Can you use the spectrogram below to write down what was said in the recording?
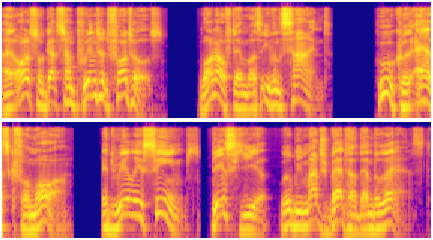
I also got some printed photos. One of them was even signed. Who could ask for more? It really seems this year will be much better than the last.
